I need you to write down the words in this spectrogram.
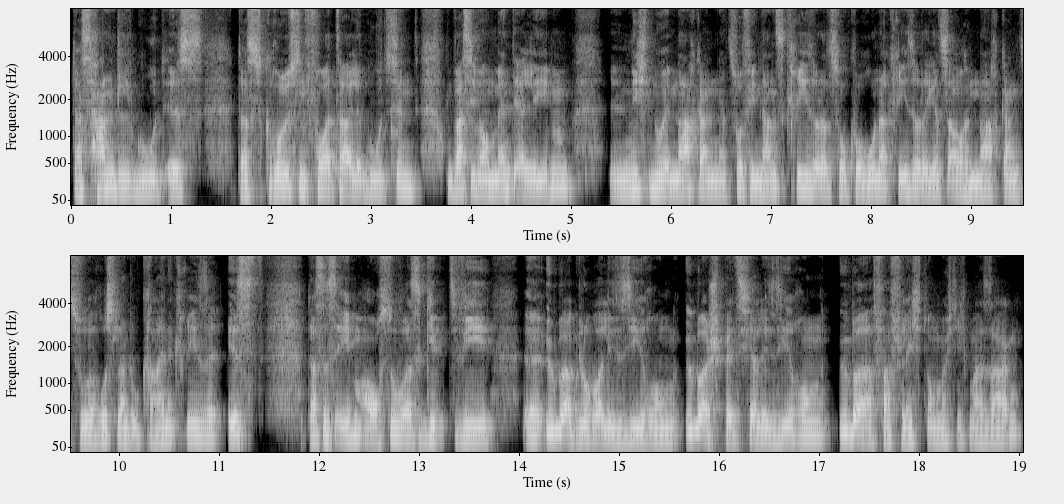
dass Handel gut ist, dass Größenvorteile gut sind. Und was wir im Moment erleben, nicht nur im Nachgang zur Finanzkrise oder zur Corona-Krise oder jetzt auch im Nachgang zur Russland-Ukraine-Krise, ist, dass es eben auch sowas gibt wie äh, Überglobalisierung, Überspezialisierung, Überverflechtung, möchte ich mal sagen.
